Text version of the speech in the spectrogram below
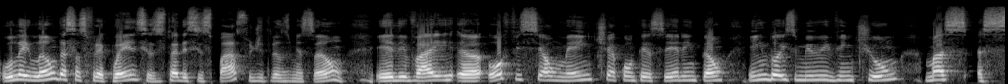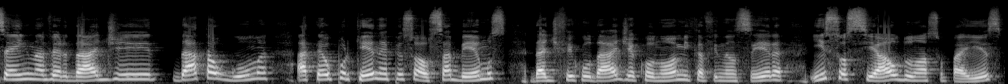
o leilão dessas frequências, isto é, desse espaço de transmissão, ele vai uh, oficialmente acontecer então em 2021, mas sem, na verdade, data alguma, até o porquê, né, pessoal? Sabemos da dificuldade econômica, financeira e social do nosso país.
